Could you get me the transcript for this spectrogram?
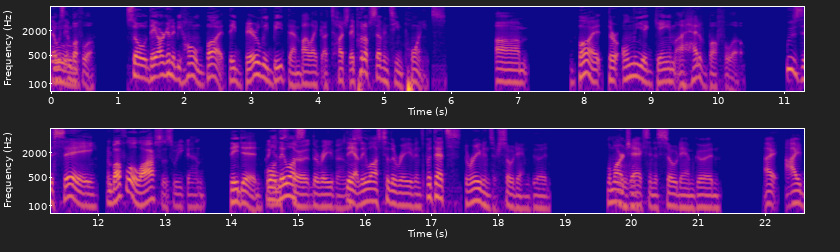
That was in Buffalo. So they are going to be home, but they barely beat them by like a touch. They put up 17 points. Um, but they're only a game ahead of Buffalo. Who's to say And Buffalo lost this weekend. they did? Well, they lost. the, the Ravens. yeah, they lost to the Ravens, but that's the Ravens are so damn good. Lamar Mhm. Jackson is so damn good. I, I,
